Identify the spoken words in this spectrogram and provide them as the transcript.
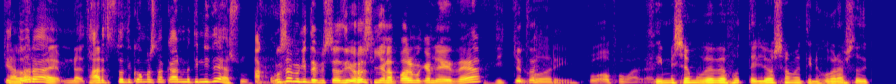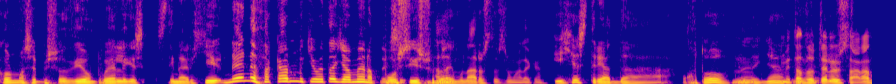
Και Καλά. τώρα ε, να- θα έρθεις στο δικό μας να κάνουμε την ιδέα σου. Ακούσαμε και το επεισόδιο σου για να πάρουμε καμιά ιδέα. Δικηγόροι. Πω, πω, μαλάκα. Θύμησε μου βέβαια αφού τελειώσαμε την ηχογράφηση των δικών μας επεισοδίων που έλεγες στην αρχή. Ναι, ναι, θα κάνουμε και μετά για μένα. Πώς Εντάξει, ήσουν. Αλλά ήμουν άρρωστος, ρε Μαλάκα. Είχες 38, 39. Ναι. Μετά το τέλος 40-42.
